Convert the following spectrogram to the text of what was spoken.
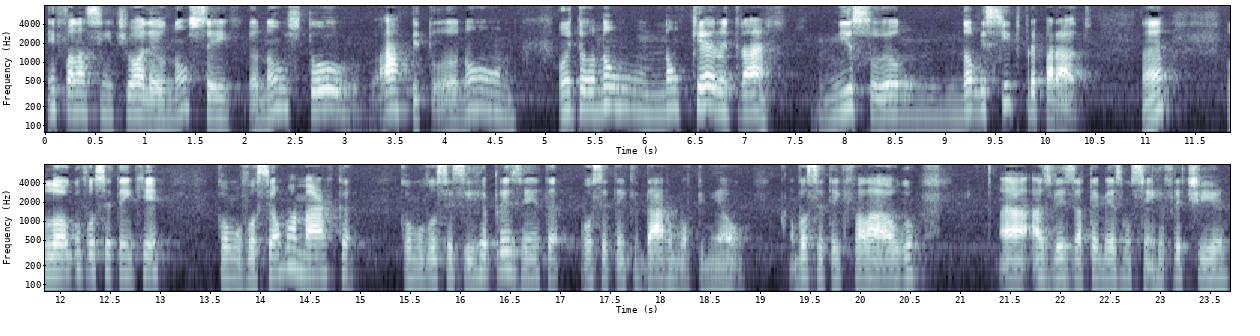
em falar assim, olha, eu não sei, eu não estou apto, eu não, ou então eu não, não quero entrar nisso, eu não me sinto preparado, né? Logo você tem que, como você é uma marca, como você se representa, você tem que dar uma opinião, você tem que falar algo, às vezes até mesmo sem refletir,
